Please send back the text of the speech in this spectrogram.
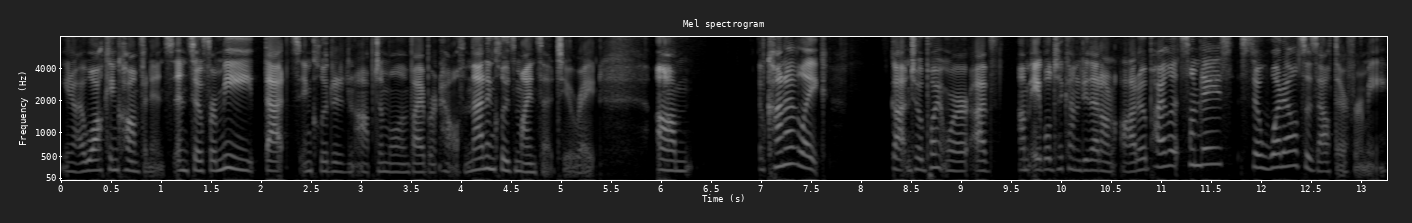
you know, I walk in confidence. And so for me, that's included in optimal and vibrant health. And that includes mindset too, right? Um, I've kind of like gotten to a point where I've I'm able to kind of do that on autopilot some days. So what else is out there for me?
